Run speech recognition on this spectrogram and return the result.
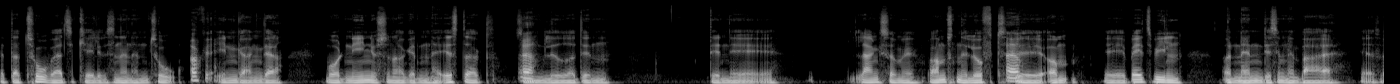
At der er to vertikale ved siden af hinanden, to Okay, indgange der, hvor den ene jo så nok er den her S-duct, som ja. leder den, den øh, langsomme, bremsende luft Ja. øh, om øh, bag til bilen, og den anden, det er simpelthen bare ja, altså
